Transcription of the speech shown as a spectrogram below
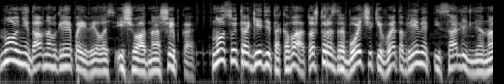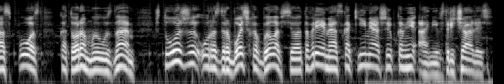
Но недавно в игре появилась еще одна ошибка. Но суть трагедии такова, то что разработчики в это время писали для нас пост, в котором мы узнаем, что же у разработчиков было все это время, с какими ошибками они встречались.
